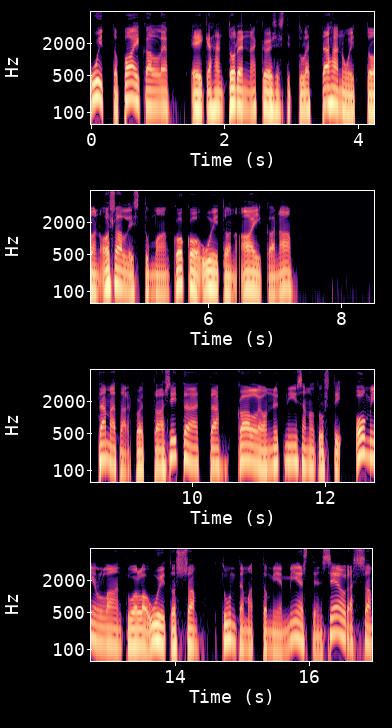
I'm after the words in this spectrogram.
uittopaikalle – eikä hän todennäköisesti tule tähän uittoon osallistumaan koko uiton aikana. Tämä tarkoittaa sitä, että Kalle on nyt niin sanotusti omillaan tuolla uitossa tuntemattomien miesten seurassa,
